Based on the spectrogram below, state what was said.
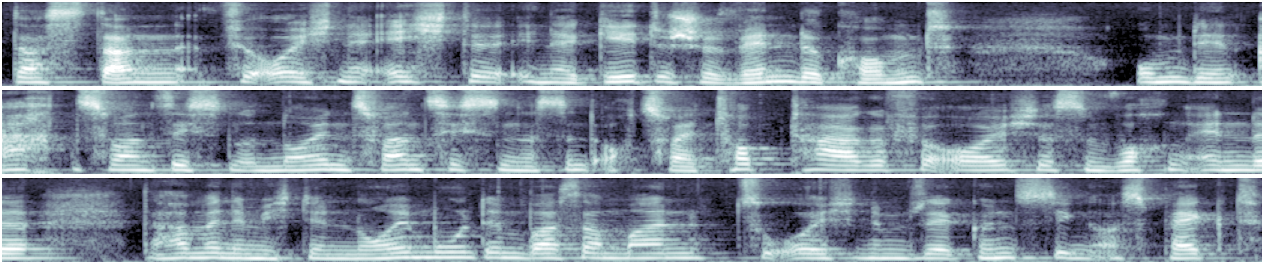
dass dann für euch eine echte energetische Wende kommt, um den 28. und 29. Das sind auch zwei Top-Tage für euch, das ist ein Wochenende. Da haben wir nämlich den Neumond im Wassermann zu euch in einem sehr günstigen Aspekt.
